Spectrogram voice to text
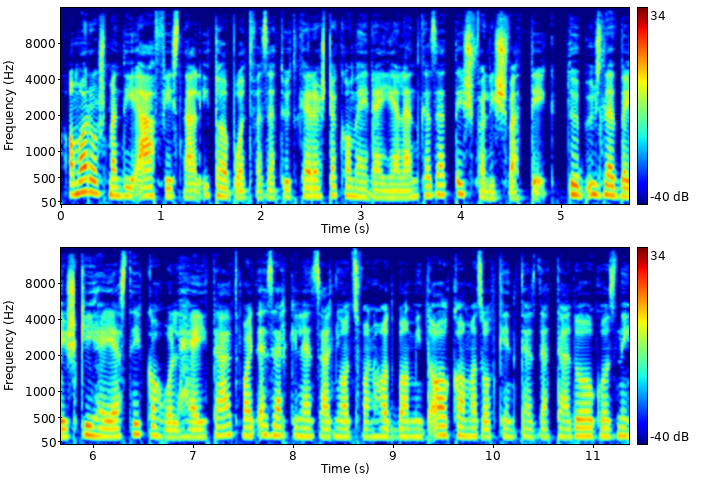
A Marosmendi Áfésznál italbolt vezetőt kerestek, amelyre jelentkezett és fel is vették. Több üzletbe is kihelyezték, ahol helytált, majd 1986-ban, mint alkalmazottként kezdett el dolgozni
